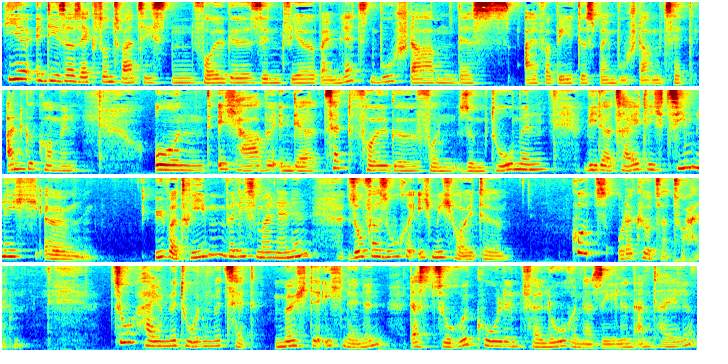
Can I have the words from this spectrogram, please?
Hier in dieser 26. Folge sind wir beim letzten Buchstaben des Alphabetes, beim Buchstaben Z angekommen und ich habe in der Z-Folge von Symptomen wieder zeitlich ziemlich ähm, übertrieben, will ich es mal nennen, so versuche ich mich heute kurz oder kürzer zu halten. Zu Heilmethoden mit Z möchte ich nennen das Zurückholen verlorener Seelenanteile,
